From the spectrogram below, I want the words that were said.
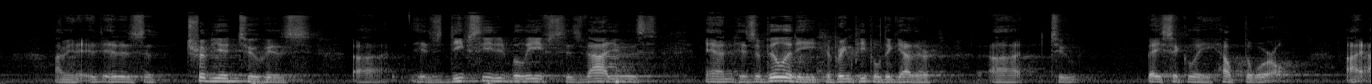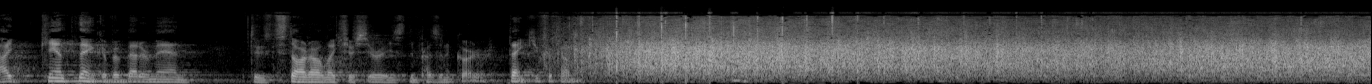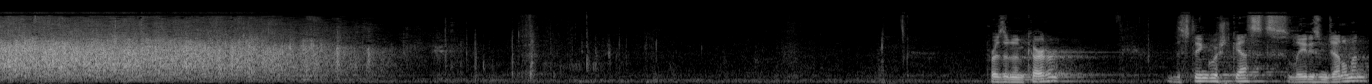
I mean, it, it is a tribute to his, uh, his deep seated beliefs, his values, and his ability to bring people together uh, to basically help the world. I, I can't think of a better man to start our lecture series than President Carter. Thank you for coming. President Carter, distinguished guests, ladies and gentlemen,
